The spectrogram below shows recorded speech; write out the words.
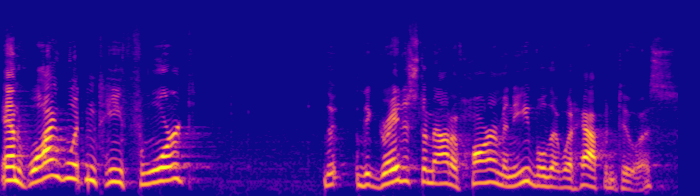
And why wouldn't he thwart the, the greatest amount of harm and evil that would happen to us,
